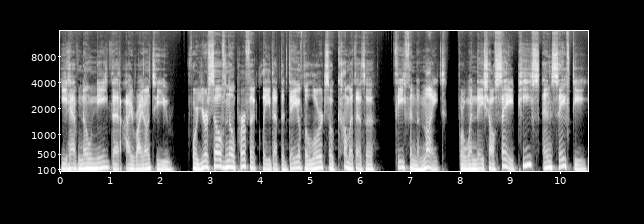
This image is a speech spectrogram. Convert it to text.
ye have no need that I write unto you. For yourselves know perfectly that the day of the Lord so cometh as a thief in the night. For when they shall say peace and safety,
